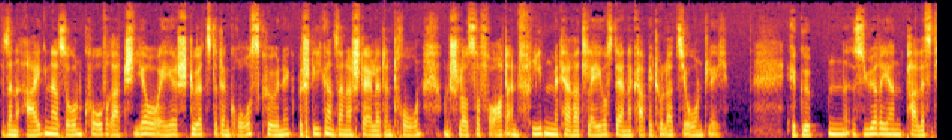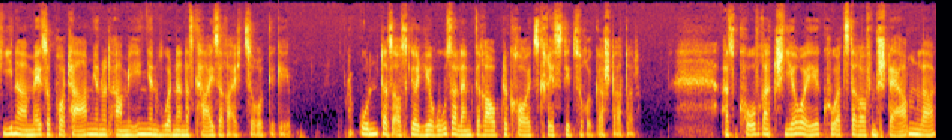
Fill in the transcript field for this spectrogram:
Sein eigener Sohn Kovrat Chiroe stürzte den Großkönig, bestieg an seiner Stelle den Thron und schloss sofort einen Frieden mit Herakleios, der einer Kapitulation glich. Ägypten, Syrien, Palästina, Mesopotamien und Armenien wurden an das Kaiserreich zurückgegeben. Und das aus Jerusalem geraubte Kreuz Christi zurückerstattet. Als Kovraciroe kurz darauf im Sterben lag,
